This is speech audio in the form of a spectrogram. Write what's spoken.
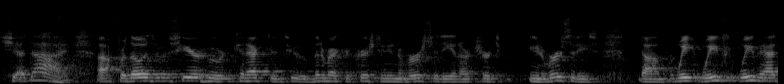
Shaddai. Uh, for those of us here who are connected to Mid America Christian University and our church universities, um, we, we've, we've, had,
